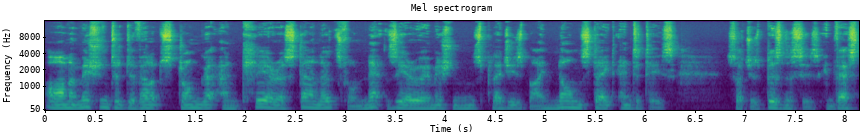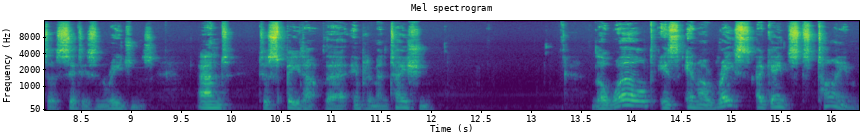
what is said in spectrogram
on a mission to develop stronger and clearer standards for net zero emissions pledges by non state entities, such as businesses, investors, cities, and regions, and to speed up their implementation. The world is in a race against time.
